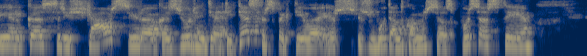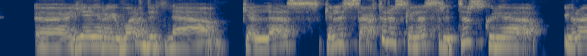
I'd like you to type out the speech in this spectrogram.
Ir kas ryškiausia yra, kas žiūrint į ateities perspektyvą iš, iš būtent komisijos pusės, tai jie yra įvardinę kelias, kelis sektorius, kelias rytis, kurie yra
